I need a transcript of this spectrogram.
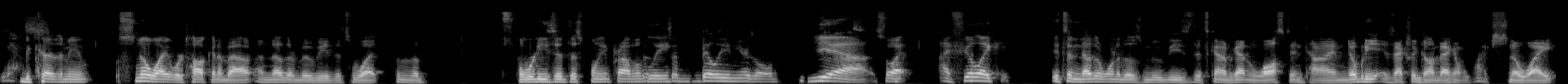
Yes. Because I mean, Snow White. We're talking about another movie that's what from the 40s at this point, probably. It's a billion years old. Yeah. So I I feel like it's another one of those movies that's kind of gotten lost in time. Nobody has actually gone back and watched Snow White.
